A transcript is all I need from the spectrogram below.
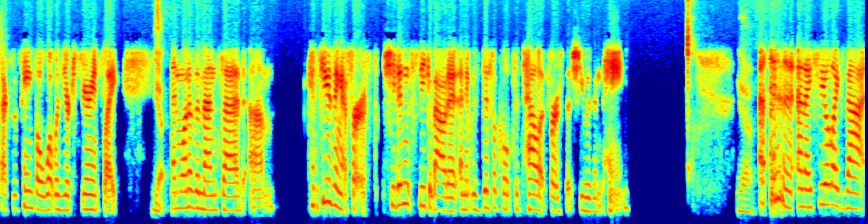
sex was painful, what was your experience like? Yeah. And one of the men said, um, confusing at first. She didn't speak about it, and it was difficult to tell at first that she was in pain. Yeah. and I feel like that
